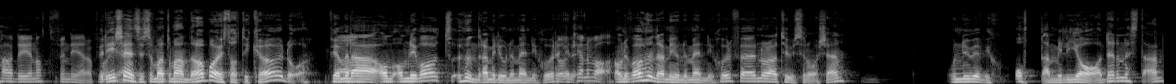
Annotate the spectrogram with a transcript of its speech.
ja det är något att fundera på För det ja. känns ju som att de andra har bara stått i kö då För jag Ja. menar, om, om det var t- 100 miljoner människor Då kan det vara. Om det var 100 miljoner människor för några tusen år sedan Och nu är vi 8 miljarder nästan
